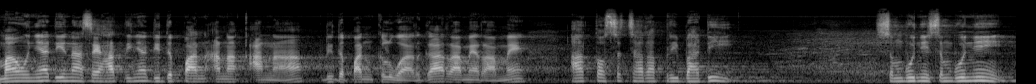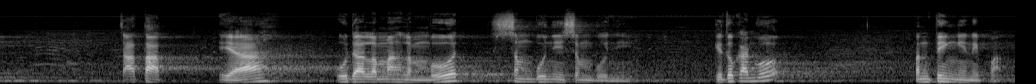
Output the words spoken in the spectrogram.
Maunya dinasehatinya di depan anak-anak, di depan keluarga rame-rame atau secara pribadi? Sembunyi-sembunyi. Catat ya. Udah lemah lembut sembunyi-sembunyi. Gitu kan Bu? Penting ini Pak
